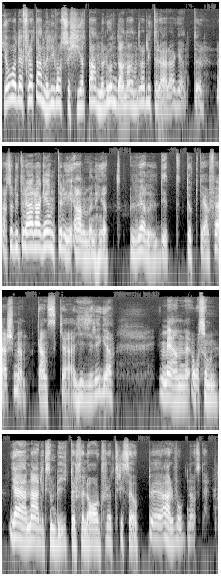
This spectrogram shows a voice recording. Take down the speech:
Ja, därför att Anneli var så helt annorlunda än andra litterära agenter. Alltså litterära agenter i allmänhet väldigt duktiga affärsmän. Ganska giriga. Men, och som gärna liksom byter förlag för att trissa upp eh, arvodena. Och så där.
